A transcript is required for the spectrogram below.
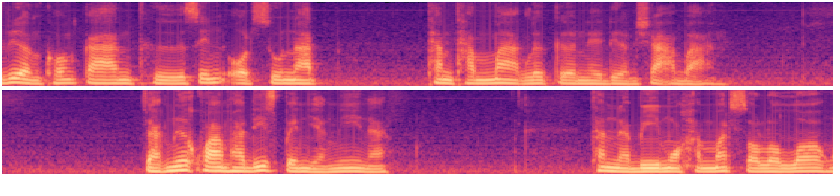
เรื่องของการถือสินอดสุนัตท่านทำมากเหลือเกินในเดือนชาบาน จากเนื้อความฮะดิษเป็นอย่างนี้นะ ท่านนาบีมุฮัมมัดสุลลัลฮุ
